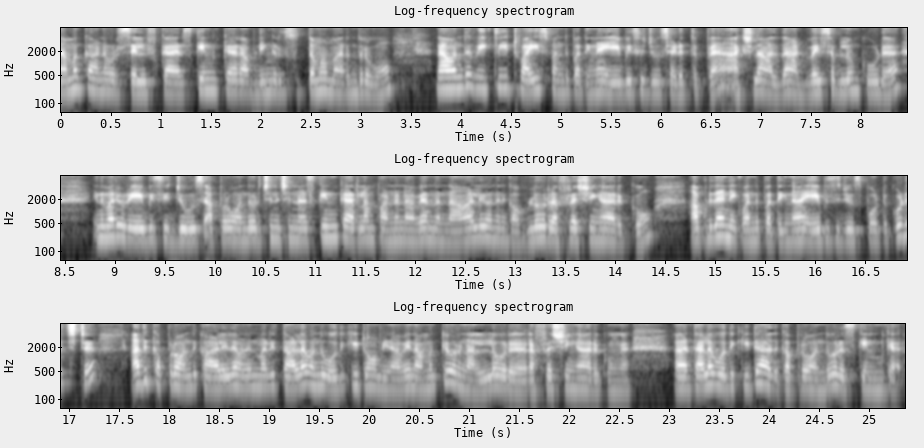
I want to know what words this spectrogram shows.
நமக்கான ஒரு செல்ஃப் கேர் ஸ்கின் கேர் அப்படிங்கிறது சுத்தமாக மறந்துடுவோம் நான் வந்து வீக்லி ட்வைஸ் வந்து பார்த்திங்கன்னா ஏபிசி ஜூஸ் எடுத்துப்பேன். ஆக்சுவலாக அதுதான் அட்வைசபிளும் கூட. இந்த மாதிரி ஒரு ஏபிசி ஜூஸ் அப்புறம் வந்து ஒரு சின்ன சின்ன ஸ்கின் கேர்லாம் பண்ணினாவே அந்த நாளே வந்து எனக்கு அவ்வளோ ரெஃப்ரெஷிங்காக இருக்கும். அப்படி தான் இன்றைக்கி வந்து பார்த்திங்கன்னா ஏபிசி ஜூஸ் போட்டு குடிச்சிட்டு அதுக்கப்புறம் வந்து காலையில் வந்து இந்த மாதிரி தலை வந்து ஒதுக்கிட்டோம் அப்படின்னாவே நமக்கே ஒரு நல்ல ஒரு ரெஃப்ரெஷிங்காக இருக்குங்க. தலை ஒதுக்கிட்டு அதுக்கப்புறம் வந்து ஒரு ஸ்கின் கேர்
